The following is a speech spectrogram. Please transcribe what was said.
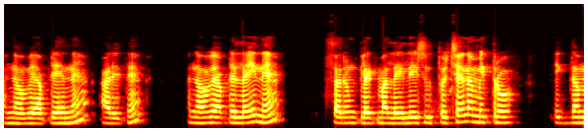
અને હવે આપણે એને આ રીતે અને હવે આપણે લઈને સર્વિંગ પ્લેટમાં લઈ લઈશું. તો છે ને મિત્રો, એકદમ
